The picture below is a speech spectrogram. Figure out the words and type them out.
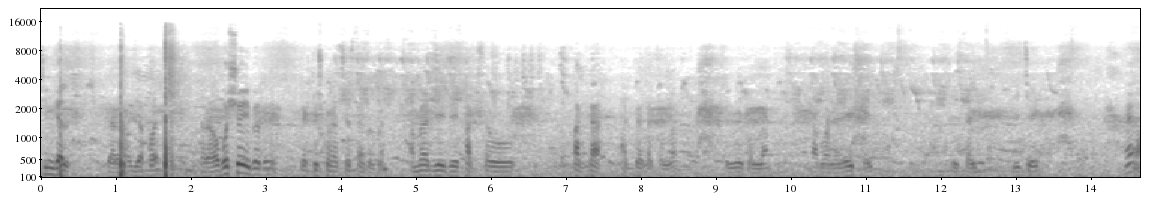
সিঙ্গেল যারা ইয়ে হয়, তারা অবশ্যই এইভাবে প্র্যাকটিস করার চেষ্টা করবেন। আমরা যে যে ফাঁকটা ও ফাঁকটা ফাঁকটাটা করলাম এইভাবে করলাম, তারপরে এই সাইড এই সাইড নিচে হ্যাঁ।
